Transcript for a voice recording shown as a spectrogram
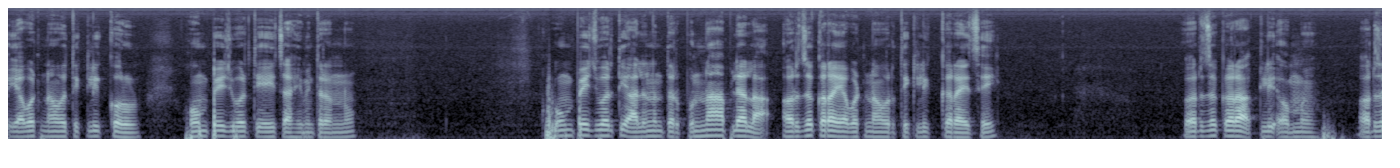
या बटनावरती क्लिक करून होम पेजवरती यायचं आहे मित्रांनो. होम पेजवरती आल्यानंतर पुन्हा आपल्याला अर्ज करा या बटनावरती क्लिक करायचे अर्ज करा क्लि अर्ज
